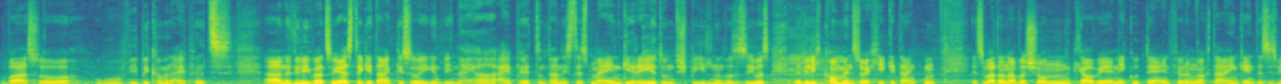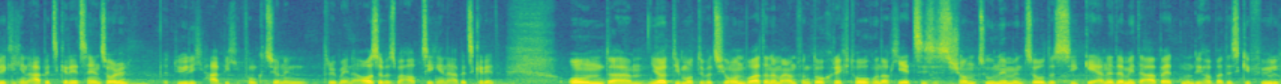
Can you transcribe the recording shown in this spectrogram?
War so, uh, wir bekommen iPads. Äh, natürlich war zuerst der Gedanke so irgendwie, naja, iPad und dann ist das mein Gerät und Spielen und was weiß ich was. Natürlich kommen solche Gedanken. Es war dann aber schon, glaube ich, eine gute Einführung auch dahingehend, dass es wirklich ein Arbeitsgerät sein soll. Natürlich habe ich Funktionen darüber hinaus, aber es war hauptsächlich ein Arbeitsgerät. Und ähm, ja, die Motivation war dann am Anfang doch recht hoch und auch jetzt ist es schon zunehmend so, dass sie gerne damit arbeiten und ich habe auch das Gefühl,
